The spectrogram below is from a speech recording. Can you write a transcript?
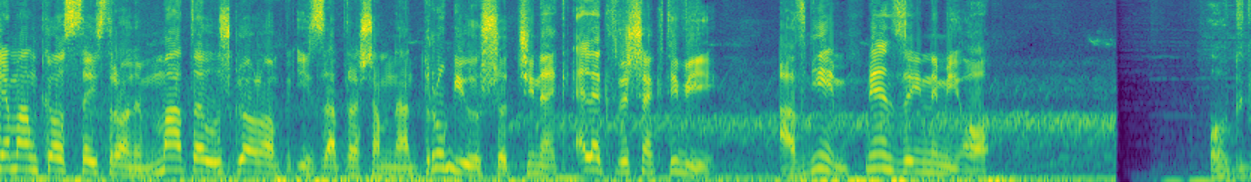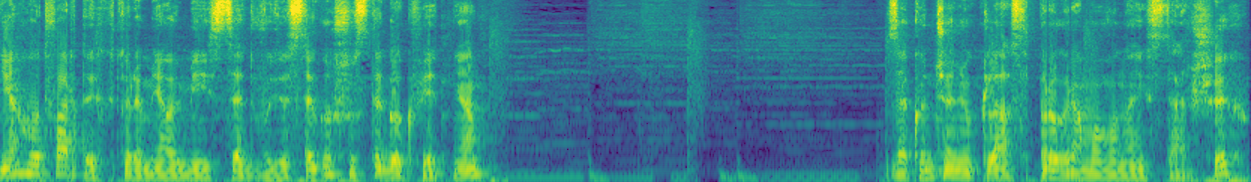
Siemanko, z tej strony Mateusz Goląb i zapraszam na drugi już odcinek Elektrycznek TV, a w nim innymi o O dniach otwartych, które miały miejsce 26 kwietnia, zakończeniu klas programowo najstarszych,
